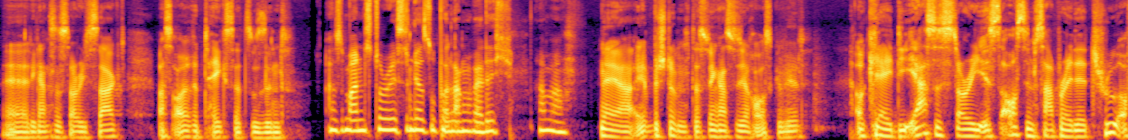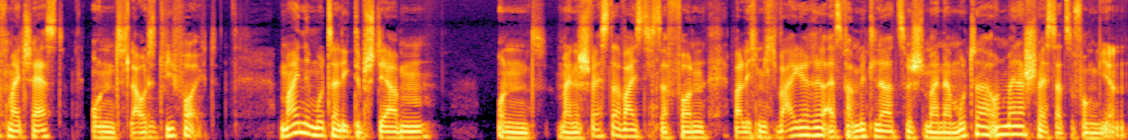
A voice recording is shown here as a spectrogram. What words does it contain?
äh, den ganzen Stories sagt, was eure Takes dazu sind. Also meine Stories sind ja super langweilig, aber Naja, bestimmt, deswegen hast du sie auch ausgewählt. Okay, die erste Story ist aus dem Subreddit True of My Chest und lautet wie folgt. Meine Mutter liegt im Sterben und meine Schwester weiß nichts davon, weil ich mich weigere, als Vermittler zwischen meiner Mutter und meiner Schwester zu fungieren.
